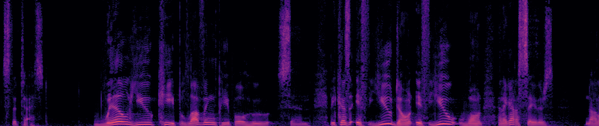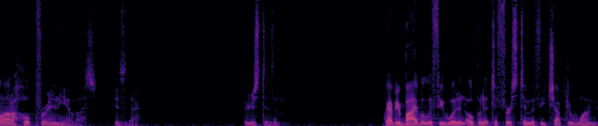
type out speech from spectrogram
It's the test. Will you keep loving people who sin? Because if you don't, if you won't, and I got to say, there's not a lot of hope for any of us, is there? There just isn't. Grab your Bible, if you would, and open it to 1 Timothy chapter 1.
